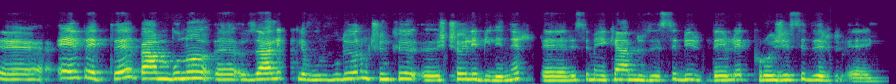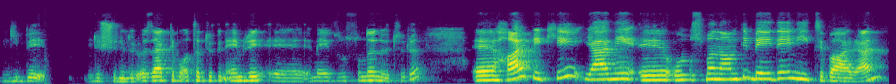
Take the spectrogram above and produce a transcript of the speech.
E, elbette ben bunu e, özellikle vurguluyorum çünkü e, şöyle bilinir e, Resim Heykel Müzesi bir devlet projesidir gibi düşünülür. Özellikle bu Atatürk'ün emri mevzusundan ötürü. Halbuki yani Osman Hamdi Bey'den itibaren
